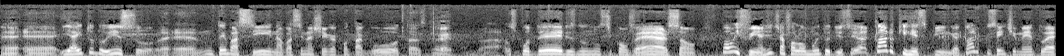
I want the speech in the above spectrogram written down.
É, é, e aí tudo isso, é, é, não tem vacina, a vacina chega a conta gotas, é. Os poderes não, não se conversam. Bom, enfim, a gente já falou muito disso. É claro que respinga, é claro que o sentimento é:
